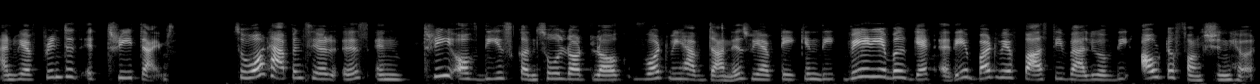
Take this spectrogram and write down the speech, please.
and we have printed it three times. So what happens here is in three of these console.log, what we have done is we have taken the variable get array, but we have passed the value of the outer function here.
